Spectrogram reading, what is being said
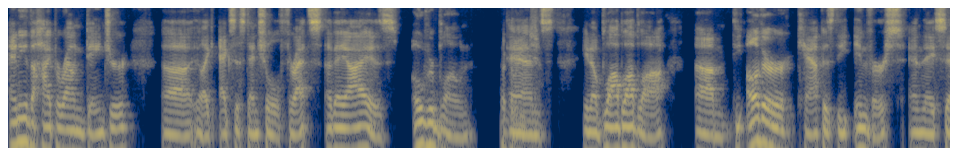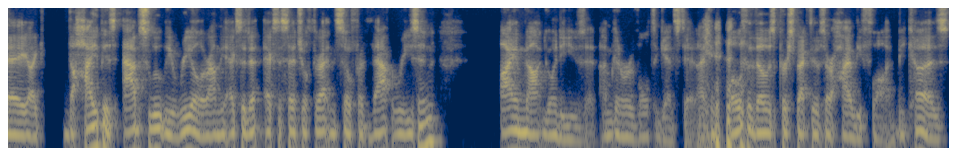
Any of the hype around danger, uh, like existential threats of AI, is overblown, and you know, blah blah blah. Um, the other camp is the inverse, and they say like the hype is absolutely real around the ex- existential threat, and so for that reason, I am not going to use it. I'm going to revolt against it. I think both of those perspectives are highly flawed because,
